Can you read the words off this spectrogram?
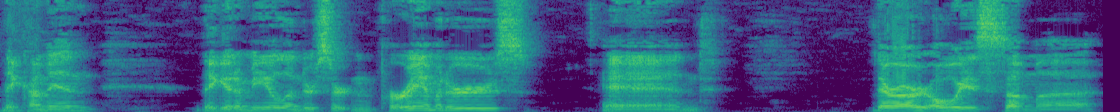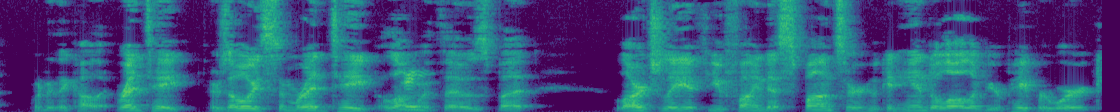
They come in, they get a meal under certain parameters, and there are always some, uh, what do they call it? Red tape. There's always some red tape along Right. with those, but largely if you find a sponsor who can handle all of your paperwork,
